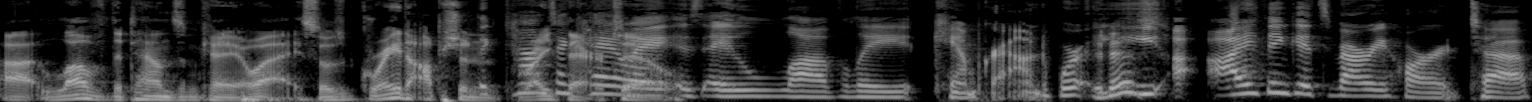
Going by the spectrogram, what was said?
uh, love the Townsend KOA. So it's a great option The right Townsend there KOA too. is a lovely campground. Where It is. I think it's very hard to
